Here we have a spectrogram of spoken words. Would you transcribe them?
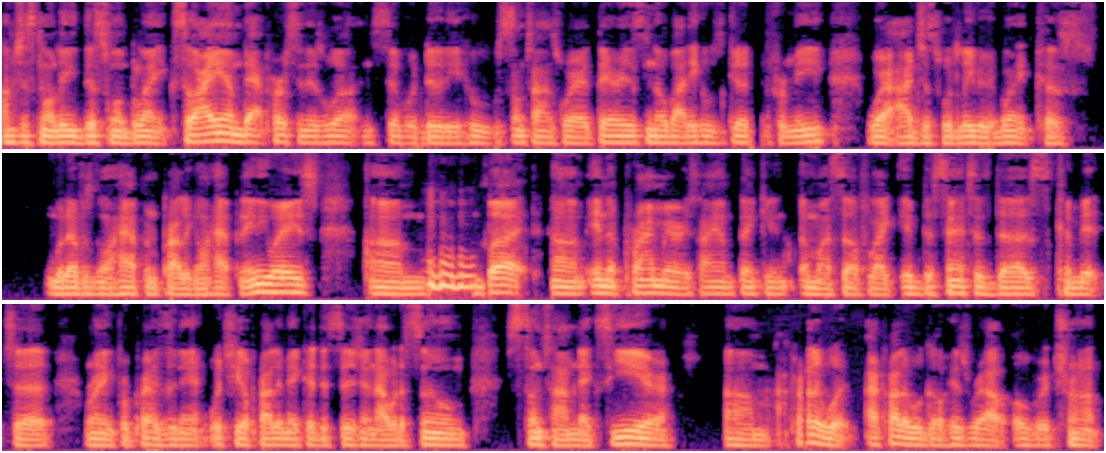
I'm just going to leave this one blank. So I am that person as well in civil duty who sometimes where there is nobody who's good for me, where I just would leave it blank because whatever's going to happen probably going to happen anyways. Um, but um, in the primaries, I am thinking of myself like if DeSantis does commit to running for president, which he'll probably make a decision, I would assume sometime next year. Um, I probably would, I probably would go his route over Trump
